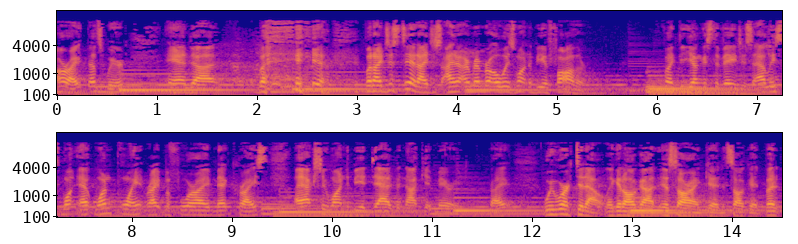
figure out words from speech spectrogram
"All right, that's weird," and uh, but but I just did. I just I remember always wanting to be a father like the youngest of ages. At least one, at one point, right before I met Christ, I actually wanted to be a dad but not get married. Right? We worked it out. Like it all got. It's all right. Good. It's all good. But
